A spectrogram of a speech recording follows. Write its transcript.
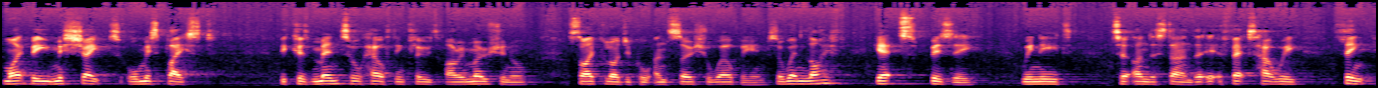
might be misshaped or misplaced because mental health includes our emotional, psychological, and social well being. So when life gets busy, we need to understand that it affects how we think,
